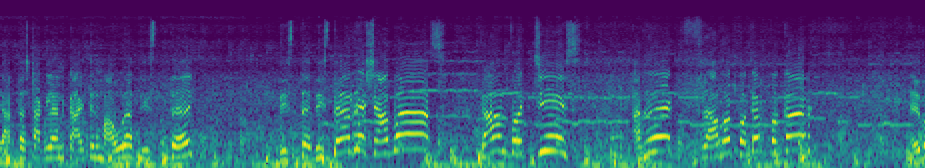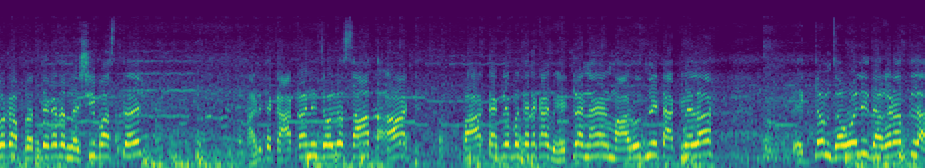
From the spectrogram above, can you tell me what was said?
यातच टाकल्यानं आणि काहीतरी मावरा दिसतंय. दिसतंय दिसतंय. अरे शाबास! काम पच्चीस. अरे शाबास पकड पकड. हे बघा प्रत्येकाचं नशीब असतंय. आणि त्या काकाने जवळ सात आठ पाक टाकले पण त्याला काय भेटलं नाही. आणि मारुदने टाकलेला एकदम जवळी दगडातला.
